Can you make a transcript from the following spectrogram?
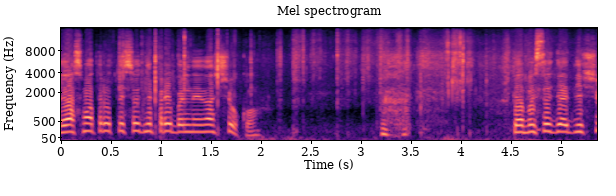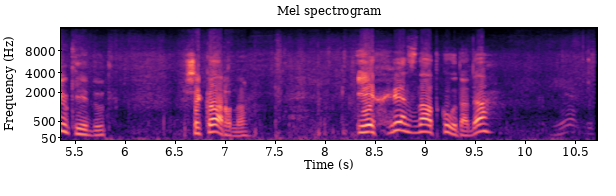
Я смотрю, ти сьогодні прибильний на щуку. В тебе сьогодні одні щуки йдуть. Шикарно. І хрен зна откуда, да? Ні, під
